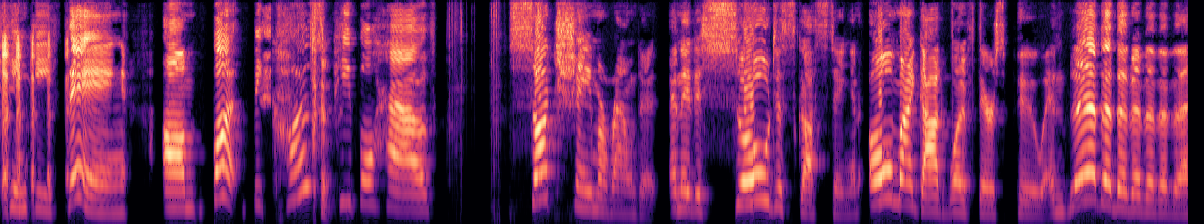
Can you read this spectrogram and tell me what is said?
kinky thing. Um, but because people have such shame around it and it is so disgusting and oh my god what if there's poo and blah blah blah blah blah blah, blah.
